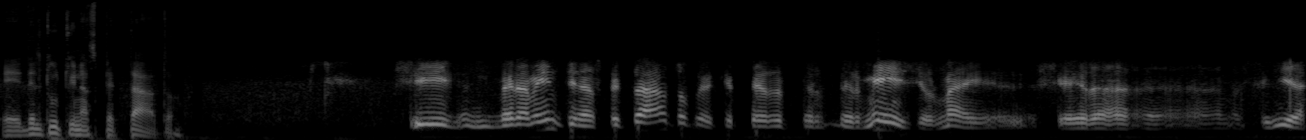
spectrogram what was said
e del tutto inaspettato. Sì, veramente inaspettato perché per, per, per mesi ormai eh, si era eh, a Marsiglia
